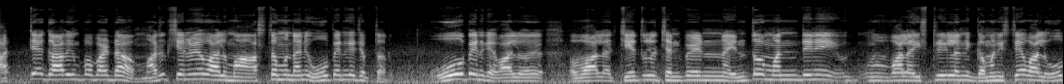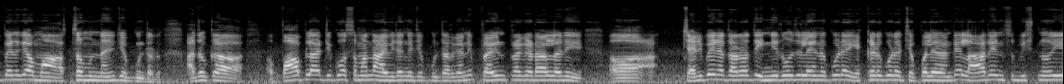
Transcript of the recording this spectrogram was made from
హత్య గావింపబడ్డ మరుక్షణమే వాళ్ళు మా హస్తం ఉందని ఓపెన్గా చెప్తారు. ఓపెన్గా వాళ్ళు వాళ్ళ చేతులు చనిపోయిన ఎంతో మందిని వాళ్ళ హిస్టరీలని గమనిస్తే వాళ్ళు ఓపెన్గా మా అస్తం ఉందని చెప్పుకుంటారు. అదొక పాపులారిటీ కోసమన్నా ఆ విధంగా చెప్పుకుంటారు. కానీ ప్రవీణ్ ప్రగడాలని చనిపోయిన తర్వాత ఇన్ని రోజులైనా కూడా ఎక్కడ కూడా చెప్పలేదంటే లారెన్స్ బిష్ణోయి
